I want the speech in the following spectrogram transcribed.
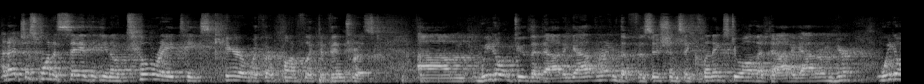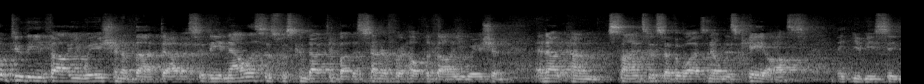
And I just want to say that, you know, Tilray takes care with our conflict of interest. Um, we don't do the data gathering. The physicians and clinics do all the data gathering here. We don't do the evaluation of that data. So the analysis was conducted by the Center for Health Evaluation and Outcome Sciences, otherwise known as CHÉOS at UBC.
